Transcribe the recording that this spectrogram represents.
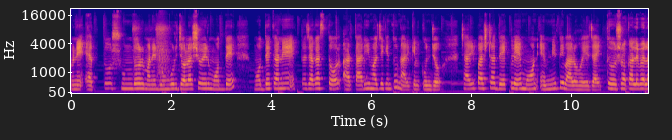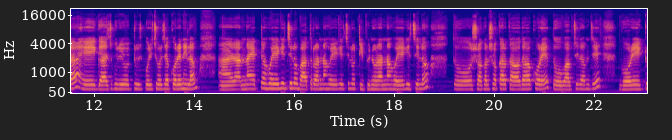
মানে এত সুন্দর মানে ডুম্বুর জলাশয়ের মধ্যে, মধ্যেখানে একটা জায়গা স্থল আর তারই মাঝে কিন্তু নারকেল কুঞ্জ। চারিপাশটা দেখলে মন এমনিতে ভালো হয়ে যায়। তো সকালবেলা এই গাছগুলিও একটু পরিচর্যা করে নিলাম। আর রান্না একটা হয়ে গেছিল ভাত রান্না। হয়ে গেছিল, টিফিনও রান্না হয়ে গেছিল। তো সকাল সকাল খাওয়া দাওয়া করে তো ভাবছিলাম যে ঘরে একটু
